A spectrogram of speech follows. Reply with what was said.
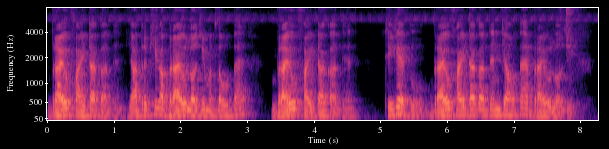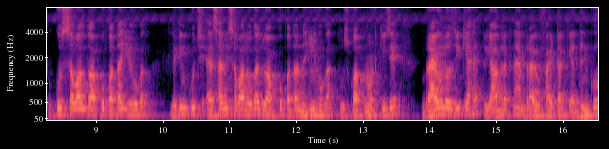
ब्रायोफाइटा का अध्ययन। याद रखिएगा ब्रायोलॉजी मतलब होता है ब्रायोफाइटा का अध्ययन। ठीक है? तो ब्रायोफाइटा का अध्ययन क्या होता है? ब्रायोलॉजी तो कुछ सवाल तो आपको पता ही होगा, लेकिन कुछ ऐसा भी सवाल होगा जो आपको पता नहीं होगा तो उसको आप नोट कीजिए। ब्रायोलॉजी क्या है? तो याद रखना है ब्रायोफाइटा के अध्ययन को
